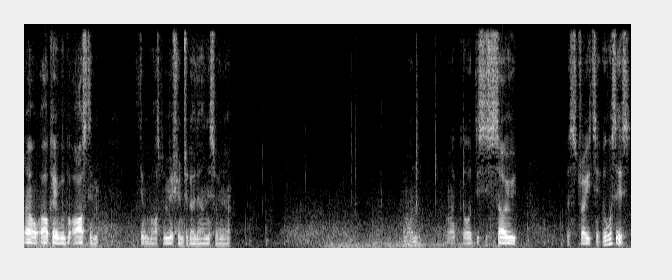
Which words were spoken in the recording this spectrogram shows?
Oh, okay, we've asked him. I think we've asked permission to go down this way now. Come on. Oh my god, this is so frustrating. Oh, what's this?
